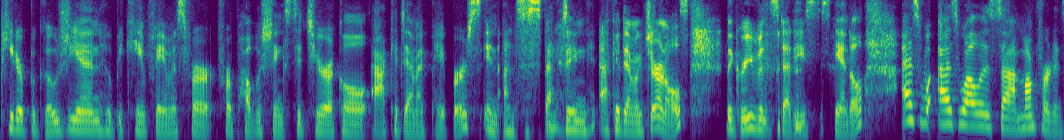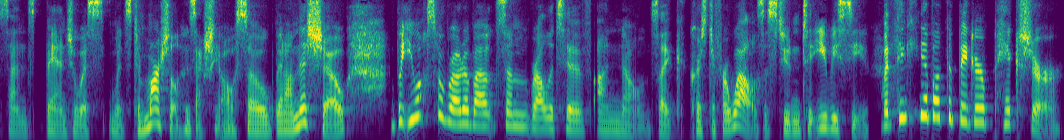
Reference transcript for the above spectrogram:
Peter Boghossian, who became famous for, for publishing satirical academic papers in unsuspecting yeah. academic journals, the grievance studies scandal, as, as well as uh, Mumford and Sons banjoist Winston Marshall, who's actually also been on this show. But you also wrote about some relative unknowns, like Christopher Wells, a student at UBC. But thinking about the bigger picture,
